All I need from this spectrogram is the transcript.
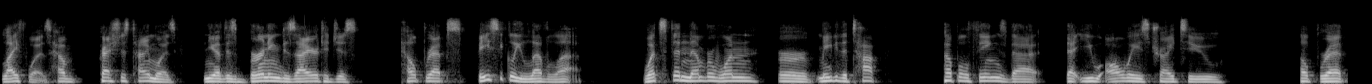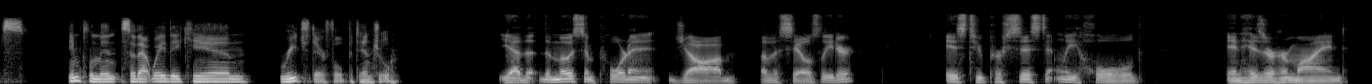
life was, how precious time was, and you have this burning desire to just help reps basically level up. What's the number one or maybe the top couple things that that you always try to help reps implement so that way they can reach their full potential? Yeah, the, the most important job of a sales leader is to persistently hold in his or her mind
